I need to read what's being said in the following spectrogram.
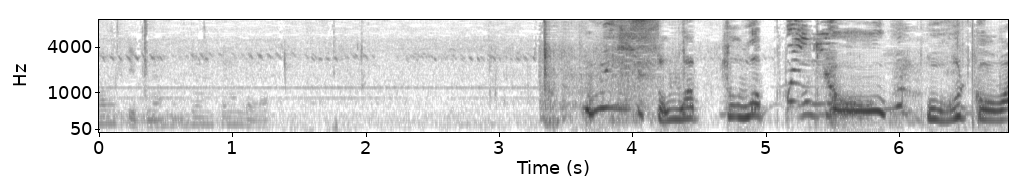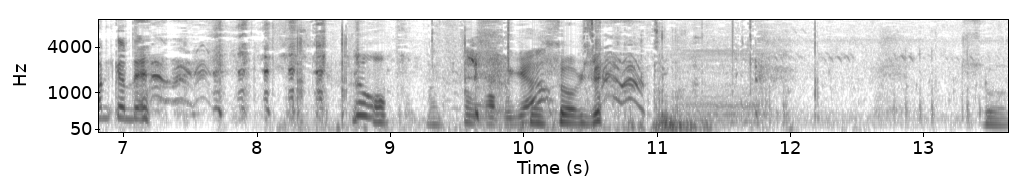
เข้าจิบนะเพื่อนเพื่อนเลยอะอุ้ยสวบสวบไม่อยู่โอ้โหกอดกันเลยโดบมันสวบอีกแล้วสวบเยอะสวบ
